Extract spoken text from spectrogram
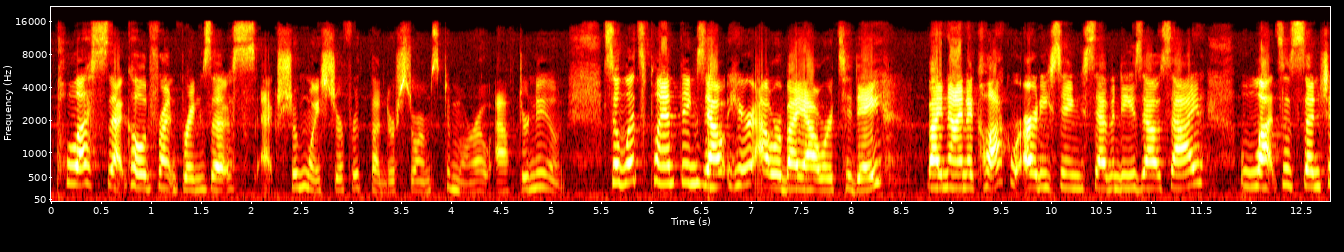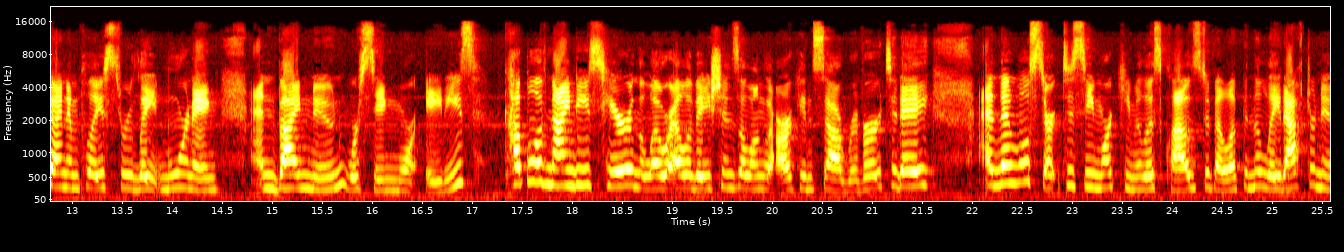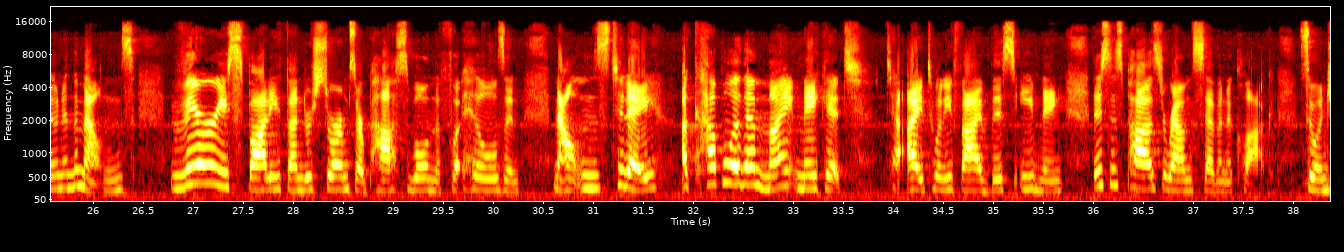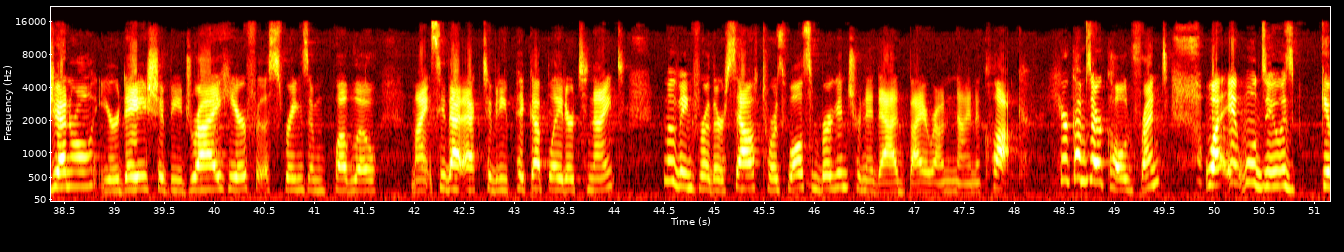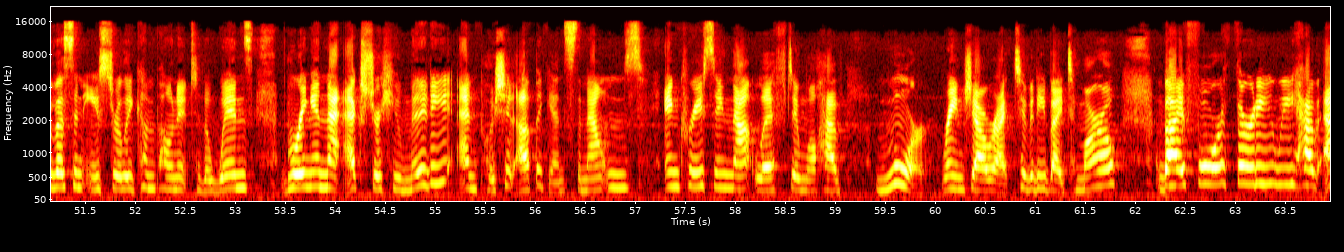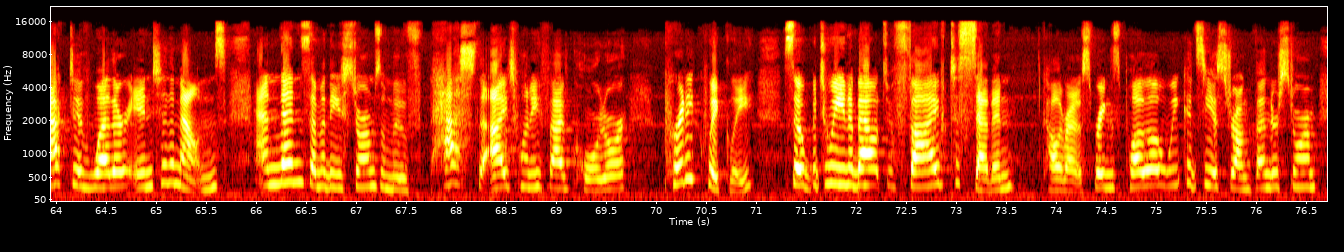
Plus, that cold front brings us extra moisture for thunderstorms tomorrow afternoon. So let's plan things out here hour by hour today. By 9 o'clock, we're already seeing 70s outside. Lots of sunshine in place through late morning. And by noon, we're seeing more 80s. Couple of 90s here in the lower elevations along the Arkansas River today. And then we'll start to see more cumulus clouds develop in the late afternoon in the mountains. Very spotty thunderstorms are possible in the foothills and mountains today. A couple of them might make it to I-25 this evening. This is paused around 7 o'clock. So in general, your day should be dry here for the Springs and Pueblo. Might see that activity pick up later tonight. Moving further south towards Walsenburg and Trinidad by around 9 o'clock. Here comes our cold front. What it will do is give us an easterly component to the winds, bring in that extra humidity and push it up against the mountains, increasing that lift and we'll have more rain shower activity by tomorrow. By 4.30, we have active weather into the mountains, and then some of these storms will move past the I-25 corridor pretty quickly. So between about 5 to 7, Colorado Springs, Pueblo, we could see a strong thunderstorm.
